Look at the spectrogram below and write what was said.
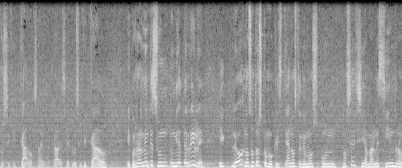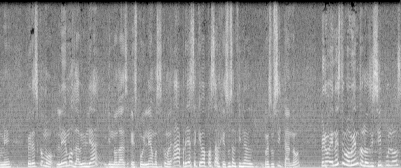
crucificado, ¿sabes? Acaba de ser crucificado y pues realmente es un, día terrible. Y luego nosotros como cristianos tenemos un, no sé si llamarle síndrome, pero es como leemos la Biblia y nos la spoileamos. Es como de, ah, pero ya sé qué va a pasar, Jesús al final resucita, ¿no? Pero en este momento los discípulos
